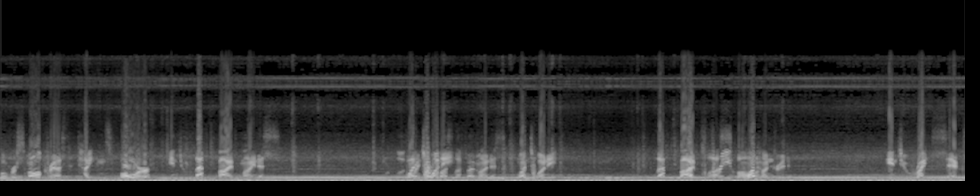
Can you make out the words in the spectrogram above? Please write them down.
over small crest, tightens 4, into left 5 minus. minus, 120, right left 5 minus, 120, left 5 plus 3 long, 100, into right 6,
